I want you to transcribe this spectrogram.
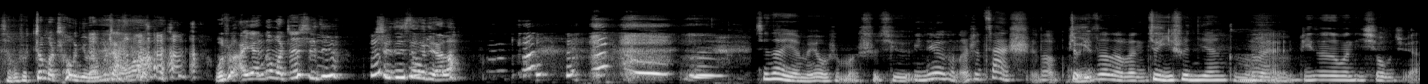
小红说：“这么臭，你闻不着啊。”我说：“哎呀，那我真失去失去嗅觉了。”现在也没有什么失去，你那个可能是暂时的鼻子的问题，就一瞬间可能对鼻子的问题，嗅觉。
